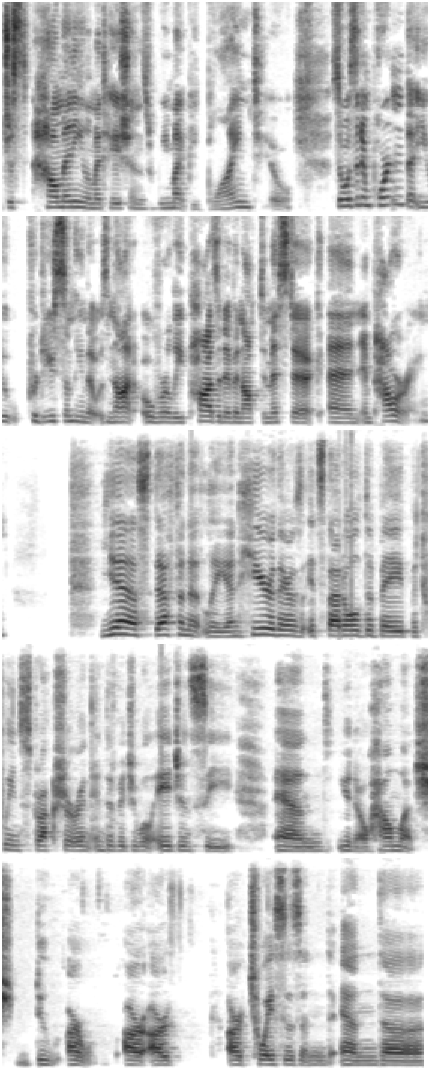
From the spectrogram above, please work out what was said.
just how many limitations we might be blind to. So was it important that you produce something that was not overly positive and optimistic and empowering? Yes, definitely. And here there's it's that old debate between structure and individual agency and you know how much do our our our our choices and and uh,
